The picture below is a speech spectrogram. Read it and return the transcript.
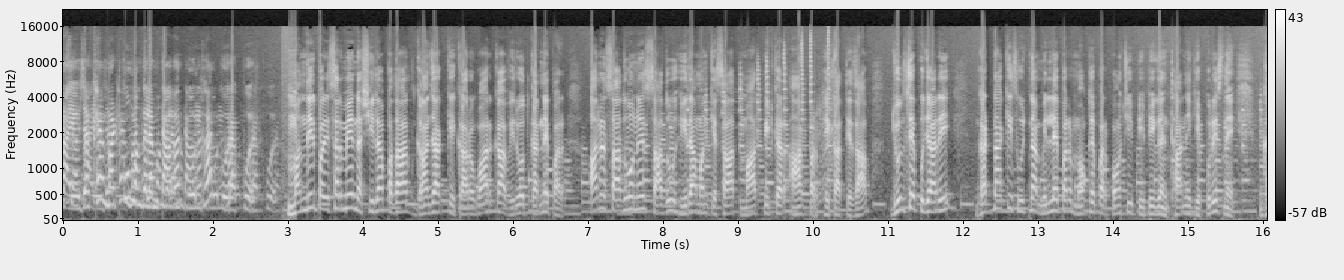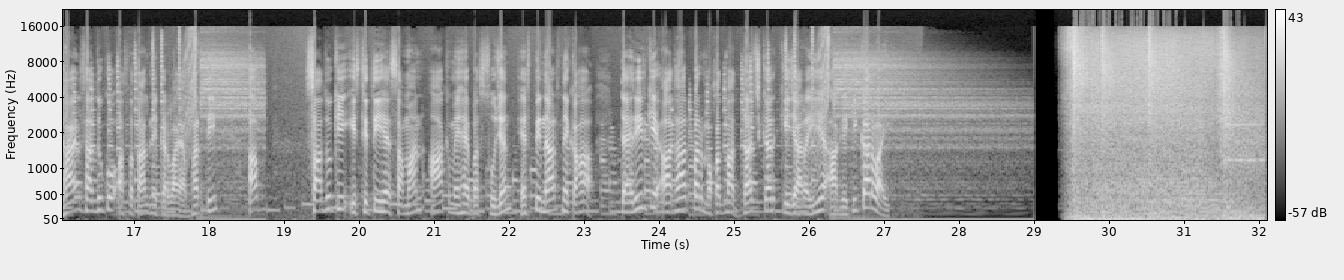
प्रायोजक है मटकू मंगलम टावर गोलघर गोरखपुर। मंदिर परिसर में नशीला पदार्थ गांजा के कारोबार का विरोध करने पर अन्य साधुओं ने साधु हीरामन के साथ मारपीट कर आँख पर फेंका तेजाब। झुलसे पुजारी घटना की सूचना मिलने पर मौके पर पहुँची पीपीगंज थाने की पुलिस ने घायल साधु को अस्पताल में करवाया भर्ती। अब साधु की स्थिति है समान आँख में है बस सूजन। एसपी नार्थ ने कहा तहरीर के आधार पर मुकदमा दर्ज कर की जा रही है आगे की कार्रवाई।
